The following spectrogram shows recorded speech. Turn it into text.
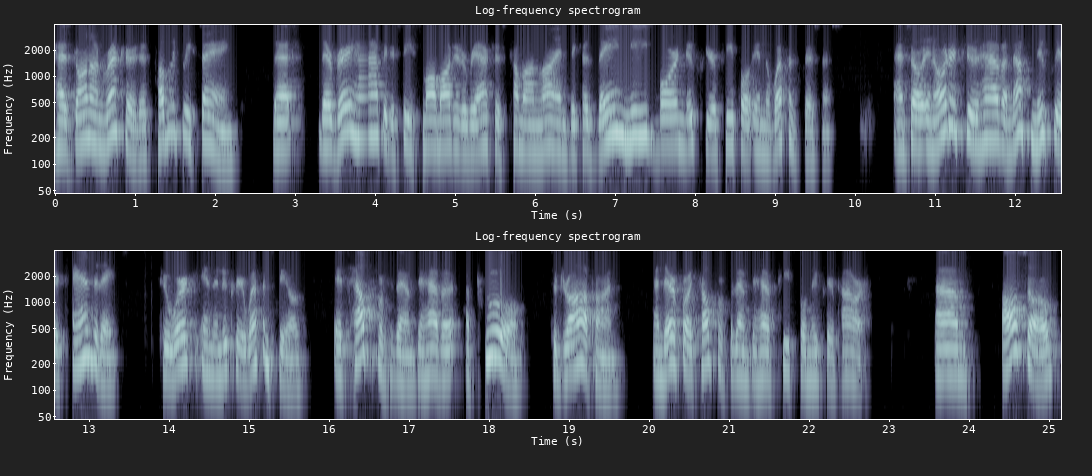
has gone on record as publicly saying that they're very happy to see small modular reactors come online because they need more nuclear people in the weapons business. And so in order to have enough nuclear candidates to work in the nuclear weapons field, it's helpful for them to have a, a pool to draw upon. And therefore, it's helpful for them to have peaceful nuclear power. Um, also,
